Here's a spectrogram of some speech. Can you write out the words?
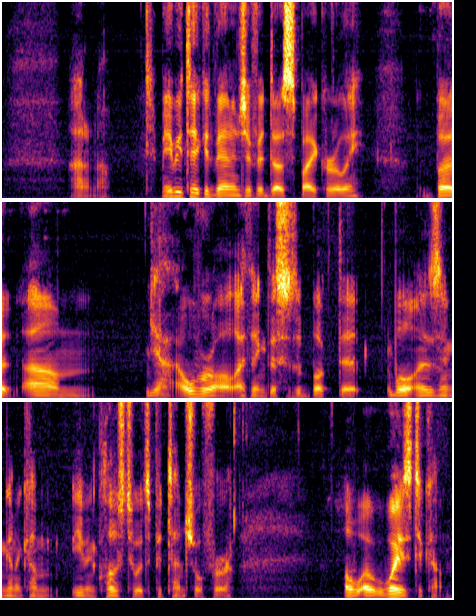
I don't know. Maybe take advantage if it does spike early, but um, yeah. Overall, I think this is a book that well isn't gonna come even close to its potential for a, a ways to come.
